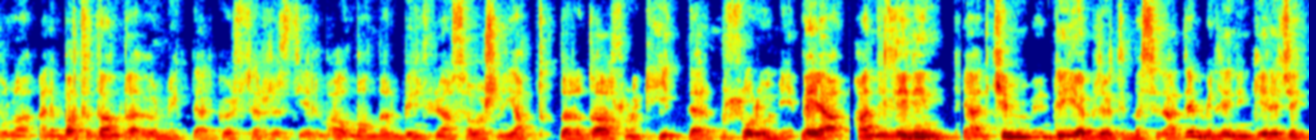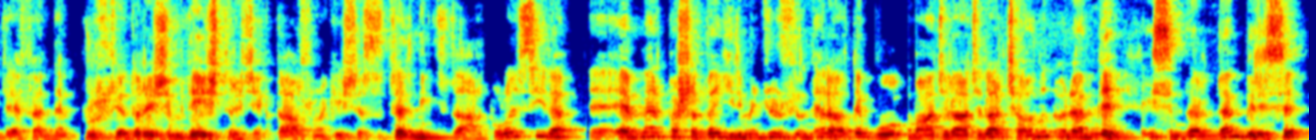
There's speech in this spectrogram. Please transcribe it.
buna hani batıdan da örnekler gösteririz. Diyelim Almanların Birinci Dünya Savaşı'nı yaptıkları daha sonraki Hitler, Mussolini veya hani Lenin yani kim diyebilirdi mesela değil mi? Lenin gelecek de efendim Rusya'da rejimi değiştirecek. Daha sonraki işte Stalin iktidarı. Dolayısıyla e, Enver Paşa da 20. yüzyılın herhalde bu maceracılar çağının önemli isimleri isimlerinden birisi.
